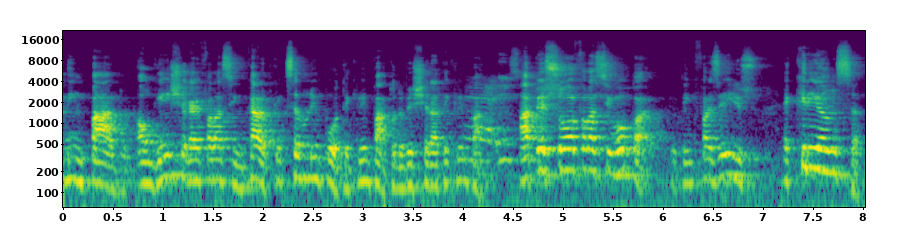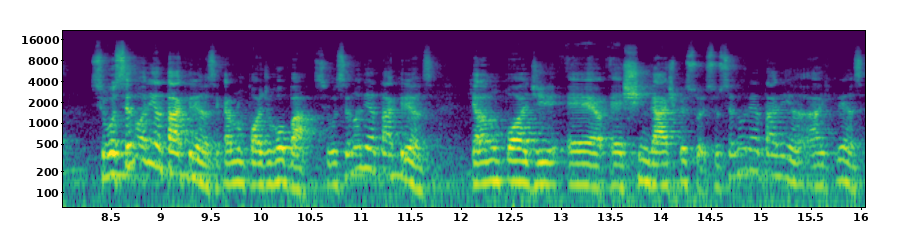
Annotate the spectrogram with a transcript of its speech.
limpado, alguém chegar e falar assim, cara, por que, que você não limpou? Tem que limpar, toda vez que cheirar tem que limpar. É, a pessoa fala assim, opa, eu tenho que fazer isso. É criança. Se você não orientar a criança que ela não pode roubar, se você não orientar a criança que ela não pode é, é, xingar as pessoas, se você não orientar a criança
